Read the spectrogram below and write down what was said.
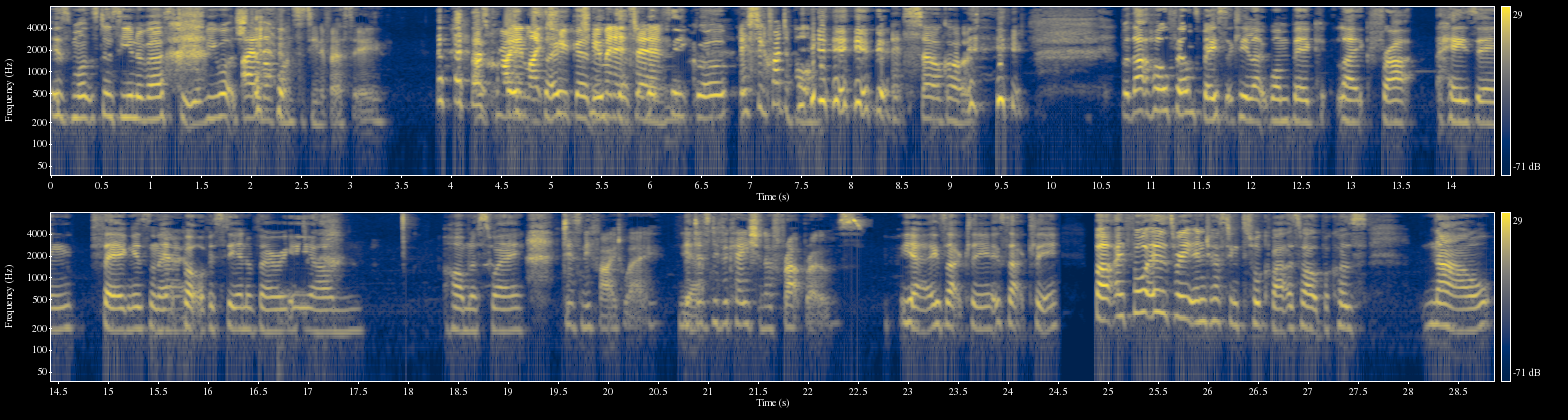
is Monsters University. Have you watched? I love Monsters University. I was crying like so two, two minutes in. It's incredible. it's so good. but that whole film's basically like one big like frat hazing thing, isn't it? Yeah. But obviously in a very um harmless way. Disneyfied way. The. Disneyfication of frat bros. Yeah, exactly, exactly. But I thought it was really interesting to talk about as well because now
